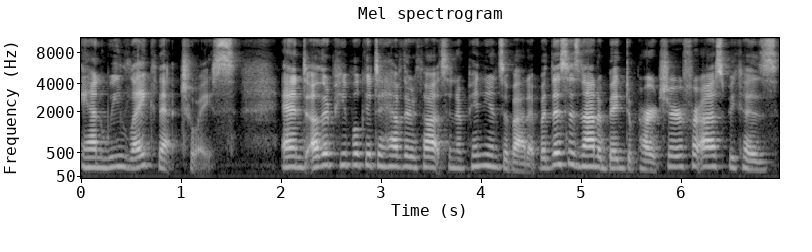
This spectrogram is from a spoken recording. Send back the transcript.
And we like that choice. And other people get to have their thoughts and opinions about it. But this is not a big departure for us because,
